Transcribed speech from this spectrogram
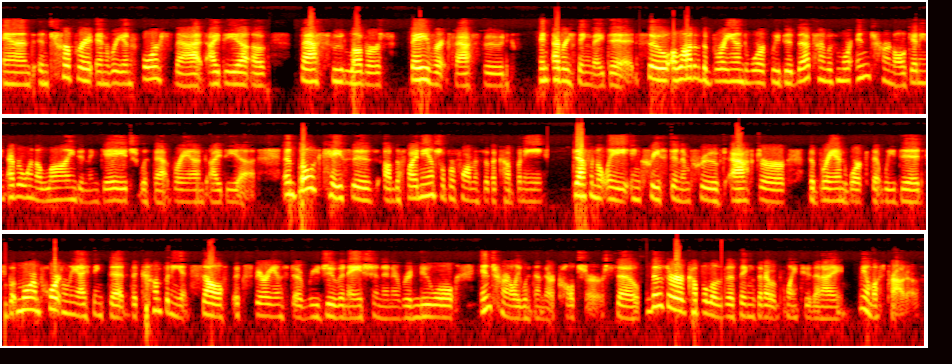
and interpret and reinforce that idea of fast food lovers' favorite fast food in everything they did. So a lot of the brand work we did that time was more internal, getting everyone aligned and engaged with that brand idea. In both cases, um, the financial performance of the company definitely increased and improved after the brand work that we did. But more importantly, I think that the company itself experienced a rejuvenation and a renewal internally within their culture. So those are a couple of the things that I would point to that I am most proud of.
